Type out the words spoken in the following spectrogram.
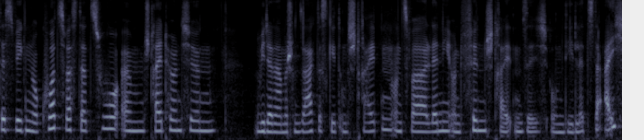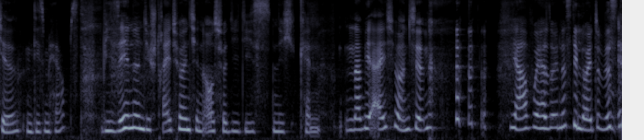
Deswegen nur kurz was dazu. Ähm, Streithörnchen wie der Name schon sagt, es geht ums Streiten. Und zwar Lenny und Finn streiten sich um die letzte Eiche in diesem Herbst. Wie sehen denn die Streithörnchen aus für die, die es nicht kennen? Na, wie Eichhörnchen. Ja, woher sollen das die Leute wissen?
